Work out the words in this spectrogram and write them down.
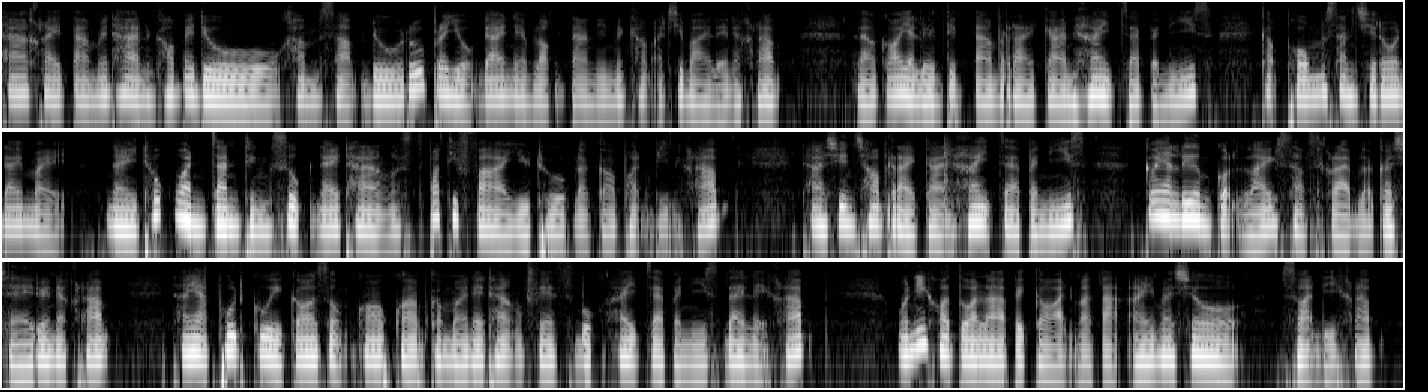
ถ้าใครตามไม่ทันเข้าไปดูคำศัพท์ดูรูปประโยคได้ในบล็อกตามนี้เป็นคำอธิบายเลยนะครับ แล้วก็อย่าลืมติดตามรายการให้ Japanese กับผมซันชิโร่ได้ใหม่ ในทุกวันจันทร์ถึงศุกร์ได้ทาง Spotify YouTube แล้วก็ Podbean ครับ ถ้าชื่นชอบรายการให้ Japanese ก็อย่าลืมกดไลค์ Subscribe แล้วก็แชร์ด้วยนะครับ ถ้าอยากพูดคุยก็ส่งข้อความเข้ามาได้ทาง Facebook ให้ Japanese ได้เลยครับ วันนี้ขอตัวลาไปก่อนมาตาไอมาโช สวัสดีครับ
